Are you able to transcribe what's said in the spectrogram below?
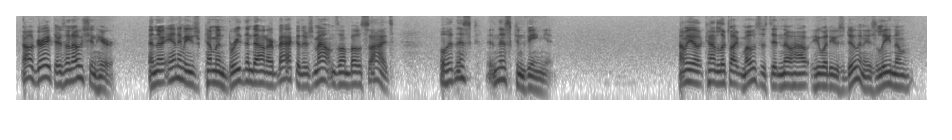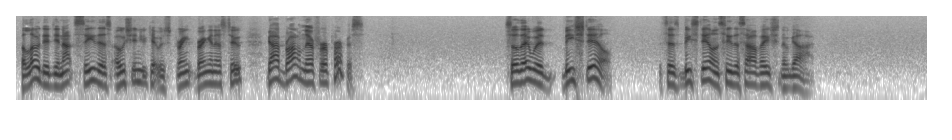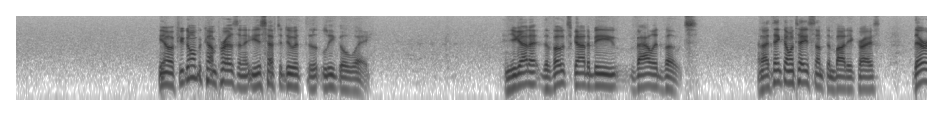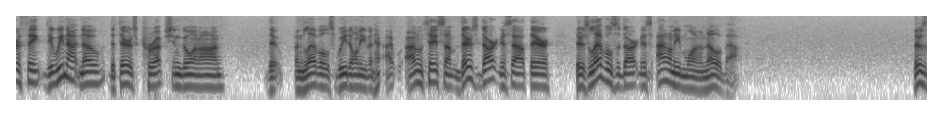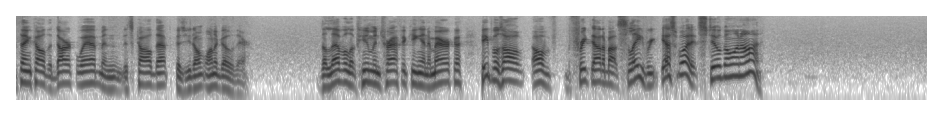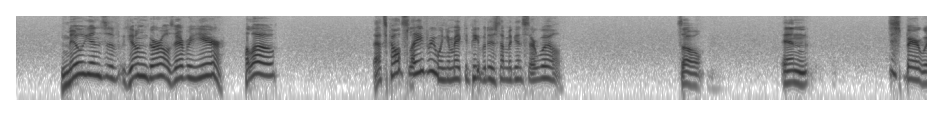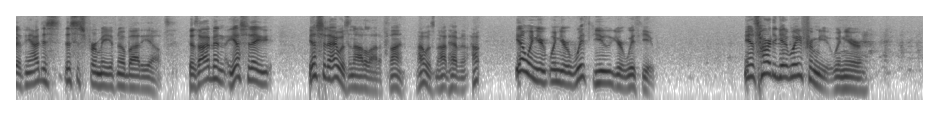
Oh, great, there's an ocean here. And their enemies are coming breathing down our back, and there's mountains on both sides. Well, isn't this, isn't this convenient? I mean, it kind of looked like Moses didn't know how he, what he was doing. He was leading them below. Did you not see this ocean you was bringing us to? God brought them there for a purpose. So they would be still. It says, Be still and see the salvation of God. You know, if you're going to become president, you just have to do it the legal way. And you got to, the votes got to be valid votes. And I think I'm going to tell you something, body of Christ. There are things, did we not know that there is corruption going on that on levels we don't even have? I, I'm going to tell you something. There's darkness out there. There's levels of darkness I don't even want to know about. There's a thing called the dark web, and it's called that because you don't want to go there. The level of human trafficking in America, people's all, all freaked out about slavery. Guess what? It's still going on. Millions of young girls every year. Hello? That's called slavery when you're making people do something against their will. So, and just bear with me. I just this is for me if nobody else. Because I've been yesterday. Yesterday was not a lot of fun. I was not having. I, you know, when you're when you're with you, you're with you. Know, it's hard to get away from you when you're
